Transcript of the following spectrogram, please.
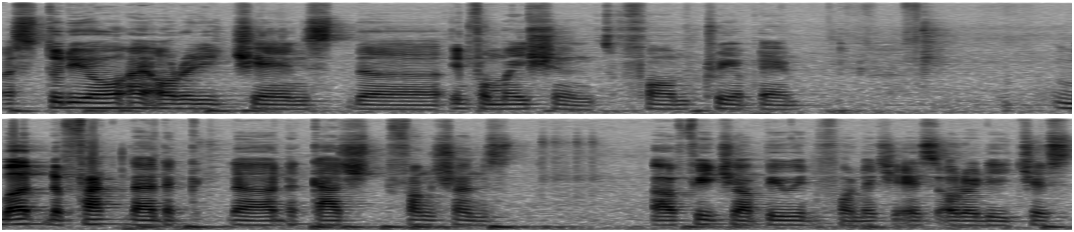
uh, studio I already changed the information from three of them. But the fact that the, the, the cache functions uh, feature built-in for Next.js already just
